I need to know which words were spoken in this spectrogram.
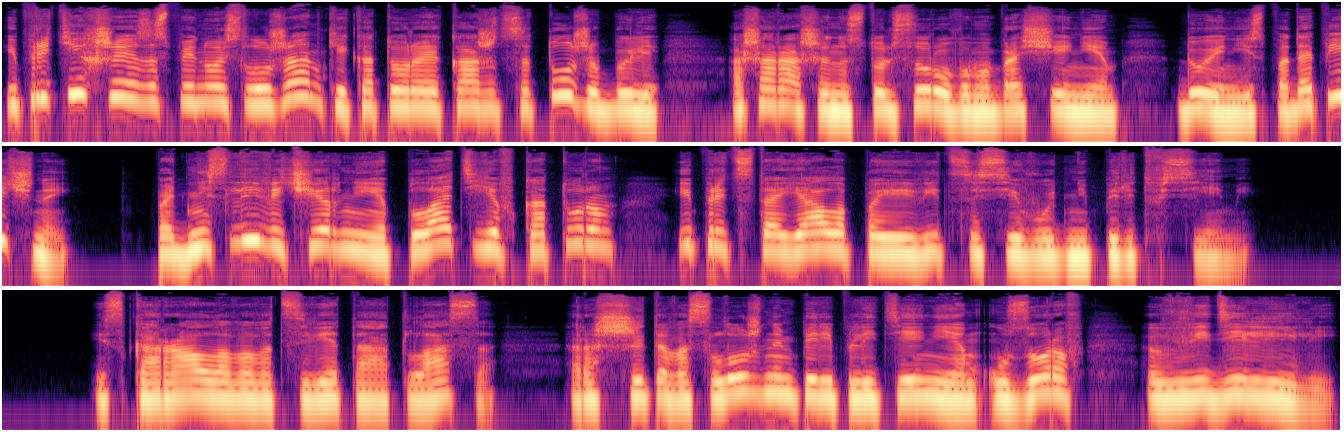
и притихшие за спиной служанки, которые, кажется, тоже были ошарашены столь суровым обращением дуэньи с подопечной, поднесли вечернее платье, в котором и предстояло появиться сегодня перед всеми. Из кораллового цвета атласа, расшитого сложным переплетением узоров в виде лилий,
